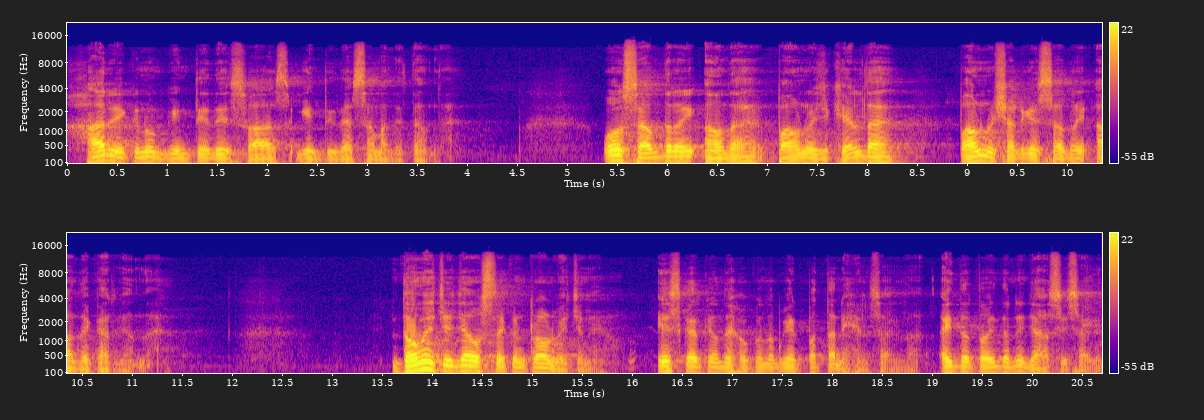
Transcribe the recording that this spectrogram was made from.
ਹਰ ਇੱਕ ਨੂੰ ਗਿਣਤੀ ਦੇ ਸਵਾਸ, ਗਿਣਤੀ ਦਾ ਸਮਾਂ ਦਿੱਤਾ ਹੁੰਦਾ ਹੈ। ਉਹ ਸ਼ਬਦ ਨਹੀਂ ਆਉਂਦਾ ਹੈ, ਪਾਉਣ ਵਿੱਚ ਖੇਲਦਾ ਹੈ, ਪਾਉਣ ਨੂੰ ਛੱਡ ਕੇ ਸ਼ਬਦ ਨਹੀਂ ਆਦੇ ਕਰ ਜਾਂਦਾ ਹੈ। ਦੋਵੇਂ ਚੀਜ਼ਾਂ ਉਸ ਦੇ ਕੰਟਰੋਲ ਵਿੱਚ ਨੇ। ਇਸ ਕਰਕੇ ਉਹਦੇ ਹੁਕਮ ਤੋਂ ਬਗੈਰ ਪੱਤਾ ਨਹੀਂ ਹਿਲ ਸਕਦਾ। ਇੱਧਰ ਤੋਂ ਇੱਧਰ ਨਹੀਂ ਜਾ ਸਕਦੇ।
